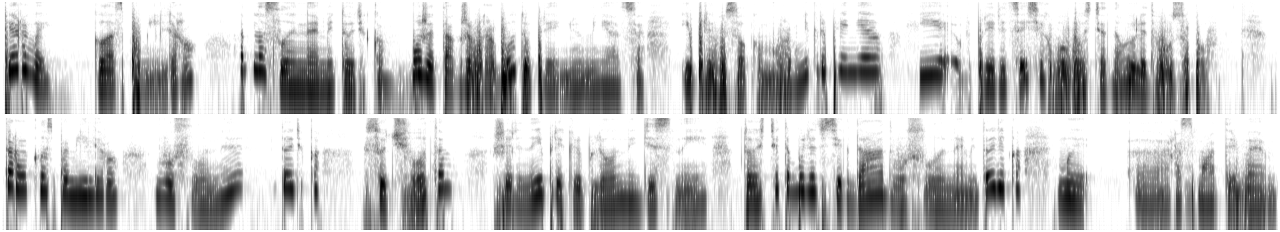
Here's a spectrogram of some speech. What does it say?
Первый глаз по Миллеру – однослойная методика. Может также в работу применяться и при высоком уровне крепления – и при рецессиях в области одного или двух зубов. Второй класс по Миллеру – двуслойная методика с учетом ширины прикрепленной десны. То есть это будет всегда двуслойная методика. Мы э, рассматриваем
